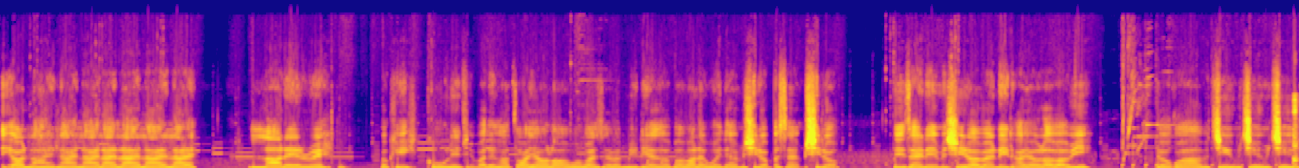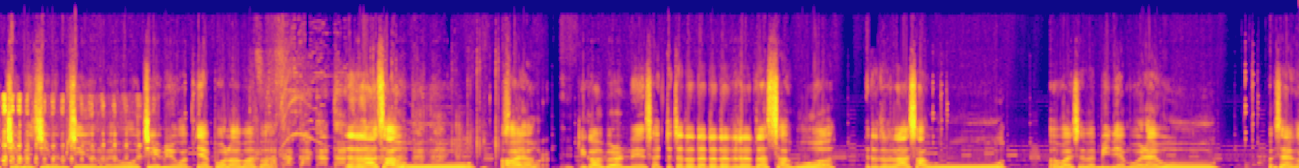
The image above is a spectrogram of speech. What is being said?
ဒီအော်လာလာလာလာလာလာလာလာတယ်ရယ် okay ဂိုးလေးဖြစ်ပါတယ်ငါသွားရောက်တော့1.7 million ဆိုတော့ဘာမှလည်းဝယ်ကြမရှိတော့ပတ်စံမရှိတော့ဈေးဆိုင်တွေမရှိတော့မှနေထားရောက်လာပါပြီ တော့ကွာမကြည့်ဘူးမကြည့်ဘူးမကြည့်ဘူးကြည့်မယ်ကြည့်မယ်မကြည့်ဘူးမဟိုကြည့်မယ်ကွာပြန်ပေါ်လာမှာပါတတလာစာဦးဟာရဒီကောင်ပြောတယ်စာတတတတတတတစာဟူတတတစာဟူဘာမှ7မီလီယံမွေးနိုင်ဘူးပတ်စံက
